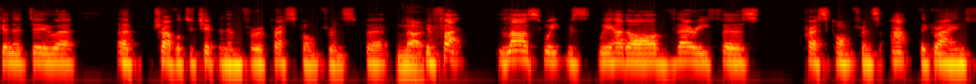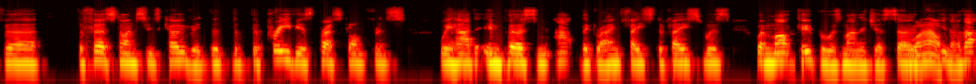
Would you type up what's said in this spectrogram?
going to do a, a travel to Chippenham for a press conference. But no, in fact, last week was we had our very first press conference at the ground for the first time since COVID. The, the, the previous press conference we had in person at the ground face to face was when Mark Cooper was manager. So Wow. you know that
